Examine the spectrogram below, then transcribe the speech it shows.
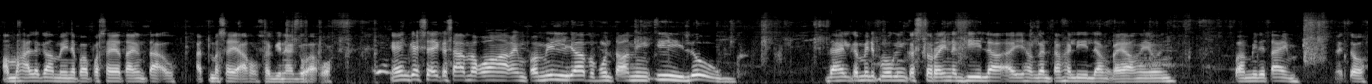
Ang mahalaga may napapasaya tayong tao at masaya ako sa ginagawa ko. Ngayon guys ay kasama ko ang aking pamilya. Papunta kaming ilog. Dahil kami ni Poging Castor ay naghila ay hanggang tanghali lang. Kaya ngayon, family time. Ito.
